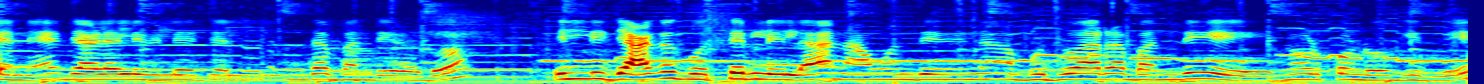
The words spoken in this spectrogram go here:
ಬೆಂಗಳೂರೇನೆ ವಿಲೇಜ್ ಅಲ್ಲಿಂದ ಬಂದಿರೋದು. ಇಲ್ಲಿ ಜಾಗ ಗೊತ್ತಿರಲಿಲ್ಲ. ನಾವು ದಿನ ಬುಧವಾರ ಬಂದು ನೋಡ್ಕೊಂಡು ಹೋಗಿದ್ವಿ.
